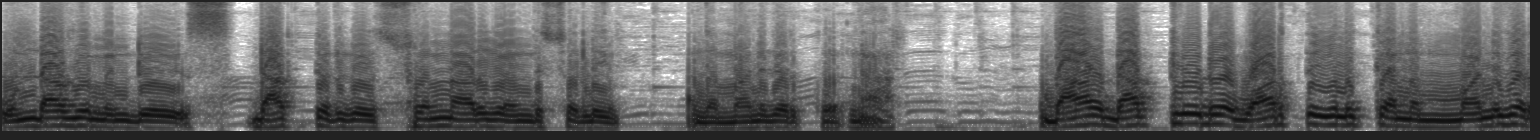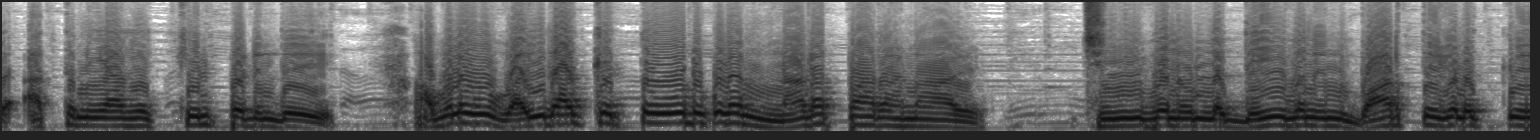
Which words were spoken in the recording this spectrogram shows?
உண்டாகும் என்று டாக்டர்கள் சொன்னார்கள் என்று சொல்லி அந்த மனிதர் கூறினார். டா- டாக்டருடைய வார்த்தைகளுக்கு அந்த மனிதர் அத்தனையாக கீழ்ப்படிந்து அவ்வளவு வைராக்கியத்தோடு கூட நடப்பாரானால் ஜீவனுள்ள தேவனின் வார்த்தைகளுக்கு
